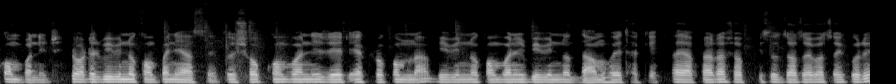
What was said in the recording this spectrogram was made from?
কোম্পানির রডের বিভিন্ন কোম্পানি আছে, তো সব কোম্পানির রেট একরকম না, বিভিন্ন কোম্পানির বিভিন্ন দাম হয়ে থাকে। তাই আপনারা সবকিছু যাচাই বাছাই করে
